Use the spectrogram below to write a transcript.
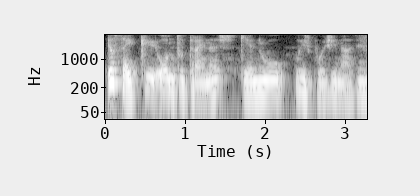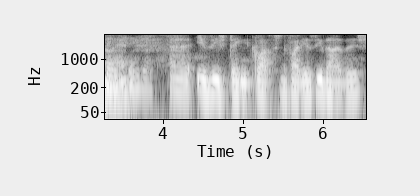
Eu sei que onde tu treinas, que é no Lisboa Ginásio, sim, não é? Sim, uh, existem classes de várias idades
